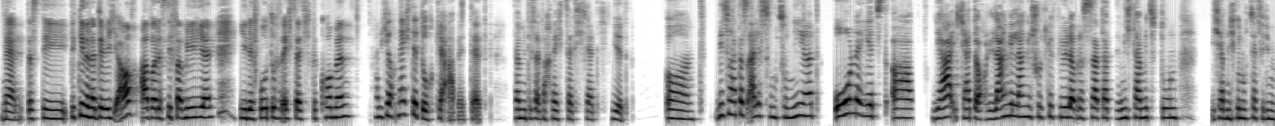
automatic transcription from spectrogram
nein, dass die, die Kinder natürlich auch, aber dass die Familien ihre Fotos rechtzeitig bekommen, habe ich auch Nächte durchgearbeitet, damit es einfach rechtzeitig fertig wird. Und wieso hat das alles funktioniert, ohne jetzt, äh, ja, ich hatte auch lange, lange Schuldgefühle, aber das hat, hat nicht damit zu tun, ich habe nicht genug Zeit für die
